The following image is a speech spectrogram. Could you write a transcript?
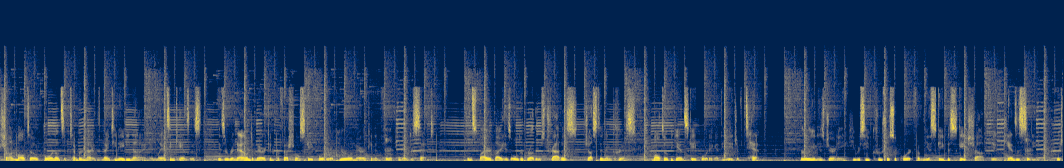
Sean Malto, born on September 9, 1989, in Lansing, Kansas, is a renowned American professional skateboarder of Euro American and Filipino descent. Inspired by his older brothers Travis, Justin, and Chris, Malto began skateboarding at the age of 10. Early in his journey, he received crucial support from the Escapist Skate Shop in Kansas City, which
